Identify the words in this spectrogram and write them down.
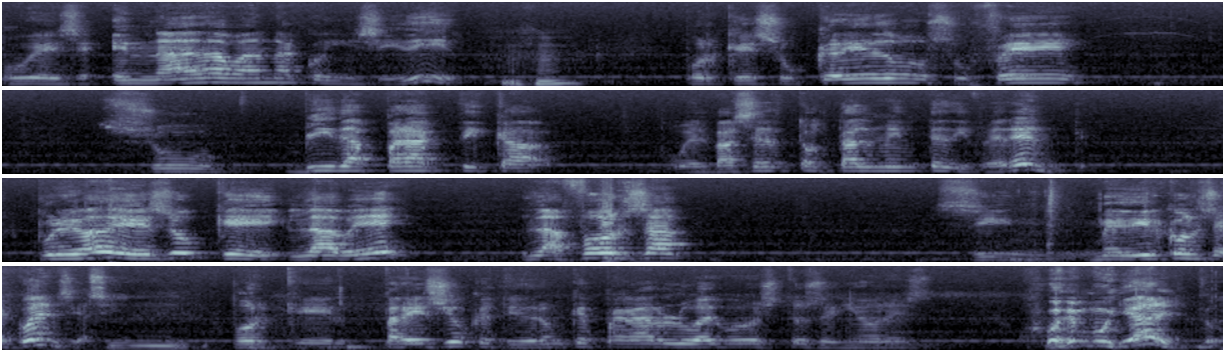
pues en nada van a coincidir, porque su credo, su fe, su vida práctica, pues va a ser totalmente diferente. Prueba de eso que la ve, la forza, sin medir consecuencias, Sin- porque el precio que tuvieron que pagar luego estos señores fue muy alto.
